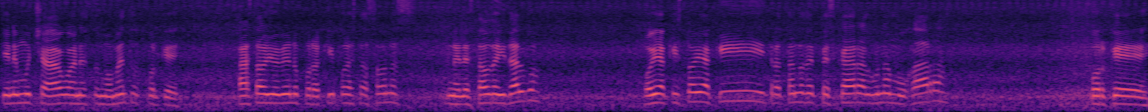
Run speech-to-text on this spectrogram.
tiene mucha agua en estos momentos porque ha estado lloviendo por aquí, por estas zonas, en el estado de Hidalgo. Hoy aquí estoy aquí tratando de pescar alguna mojarra porque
